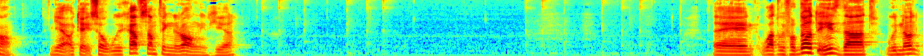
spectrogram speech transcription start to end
Huh. Yeah, okay, so we have something wrong in here. And what we forgot is that we not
